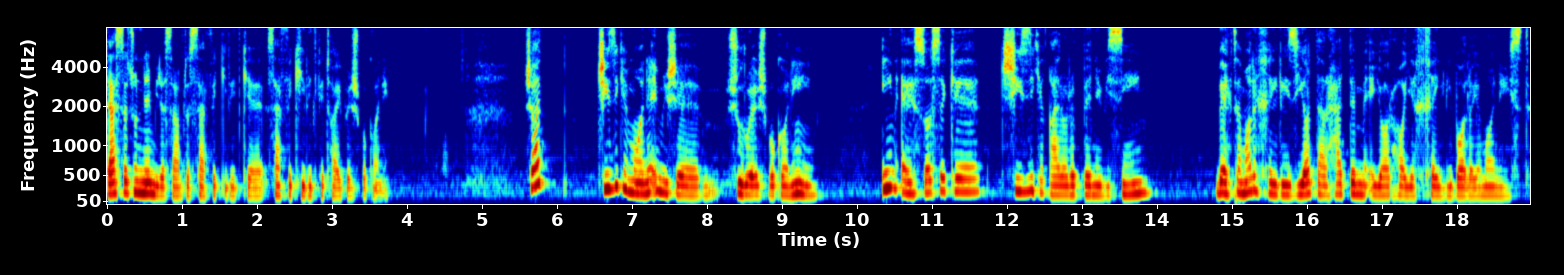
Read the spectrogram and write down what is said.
دستتون نمیره سمت صفحه کلید که صفحه کلید که تایپش بکنین. شاید چیزی که مانع میشه شروعش بکنیم این احساسه که چیزی که قراره بنویسیم به احتمال خیلی زیاد در حد معیارهای خیلی بالای ما نیست.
